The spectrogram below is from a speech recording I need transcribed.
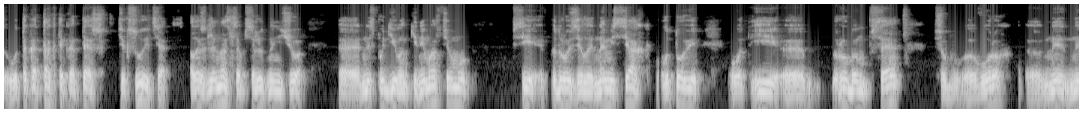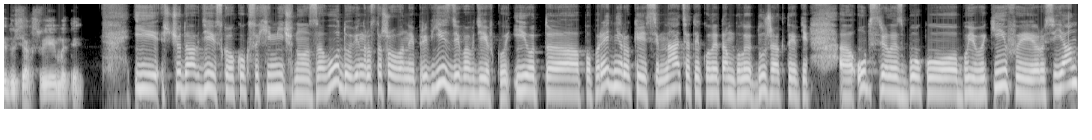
от така тактика теж фіксується, але ж для нас це абсолютно нічого е, несподіванки нема в цьому. Всі підрозділи на місцях готові, от і е, робимо все, щоб ворог е, не, не досяг своєї мети. І щодо Авдіївського коксохімічного заводу, він розташований при в'їзді в Авдіївку. І от е, попередні роки, 17-й, коли там були дуже активні е, обстріли з боку бойовиків і росіян,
